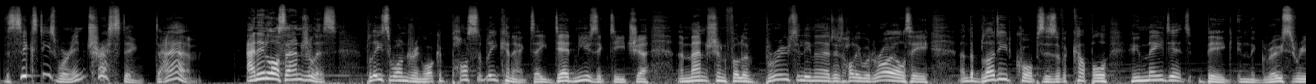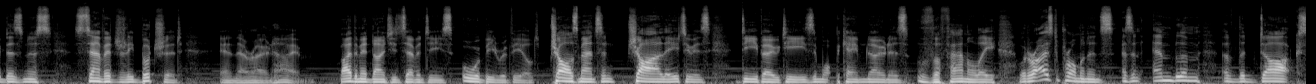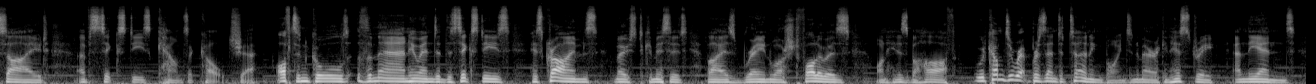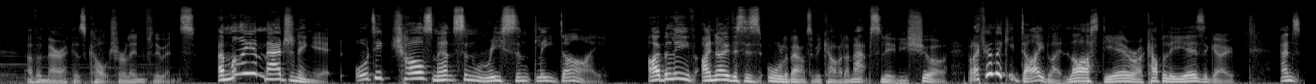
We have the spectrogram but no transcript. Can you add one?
The 60s were interesting. Damn. And in Los Angeles, police are wondering what could possibly connect a dead music teacher, a mansion full of brutally murdered Hollywood royalty, and the bloodied corpses of a couple who made it big in the grocery business, savagely butchered in their own home. By the mid 1970s, all would be revealed. Charles Manson, Charlie to his devotees in what became known as the family, would rise to prominence as an emblem of the dark side of 60s counterculture. Often called the man who ended the 60s, his crimes, most committed by his brainwashed followers on his behalf, would come to represent a turning point in American history and the end of America's cultural influence. Am I imagining it, or did Charles Manson recently die? I believe, I know this is all about to be covered, I'm absolutely sure, but I feel like he died like last year or a couple of years ago. And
